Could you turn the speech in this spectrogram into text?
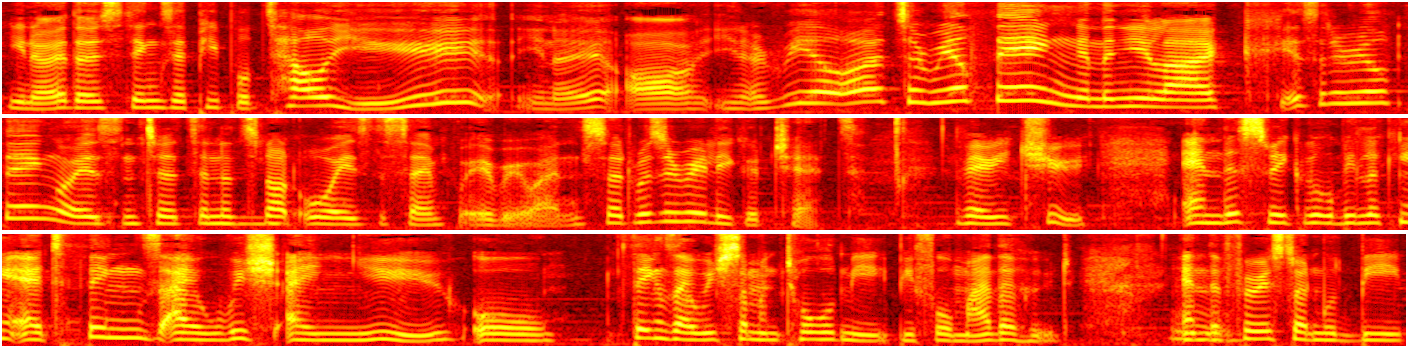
You know those things that people tell you. You know are you know real. Oh, it's a real thing, and then you're like, is it a real thing or isn't it? And it's not always the same for everyone. So it was a really good chat. Very true. And this week we'll be looking at things I wish I knew or things I wish someone told me before motherhood. And the Mm. first one would be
